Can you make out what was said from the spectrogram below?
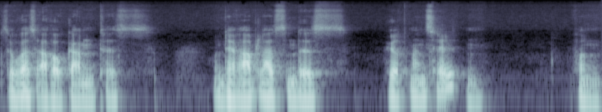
So was Arrogantes und Herablassendes hört man selten von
